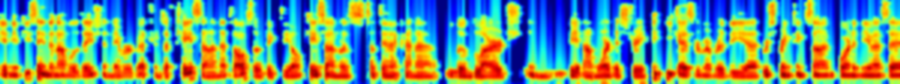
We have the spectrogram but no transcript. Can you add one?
and if you say in the novelization they were veterans of Khe Sanh, that's also a big deal. Khe Sanh was something that kind of loomed large in Vietnam War history. you guys remember the uh, Bruce Springsteen song "Born in the USA"?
